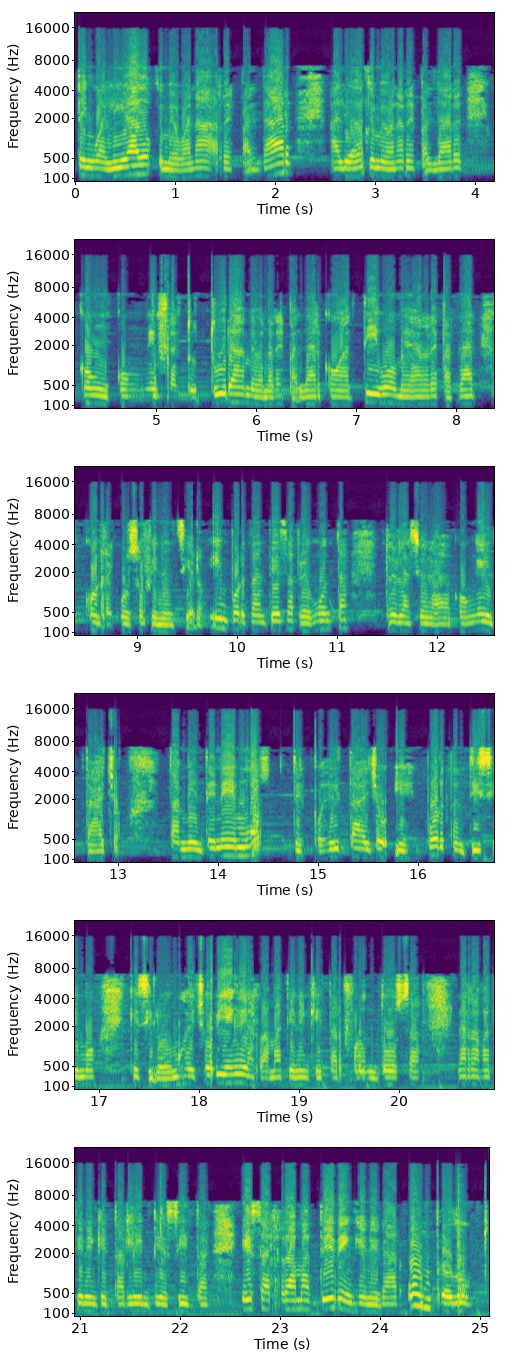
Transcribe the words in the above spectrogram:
Tengo aliados que me van a respaldar, aliados que me van a respaldar con, con infraestructura, me van a respaldar con activos, me van a respaldar con recursos financieros. Importante esa pregunta relacionada con el tallo. También tenemos después del tallo y es importantísimo que si lo hemos hecho bien, las ramas tienen que estar frondosas, las ramas tienen que estar limpiecitas, esas ramas deben generar un producto.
